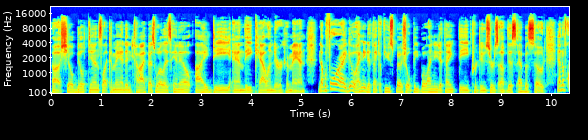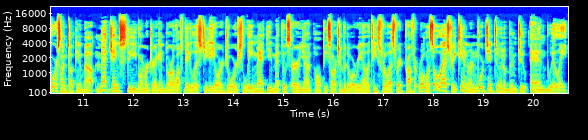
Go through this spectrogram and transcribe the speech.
uh, shell built-ins like command and type, as well as nlid and the calendar command. Now before I go, I need to thank a few special people. I need to thank the producers of this episode. And of course, I'm talking about Matt James, Steve, Armor Dragon, Darloff, Daedalus, GDR, George, Lee, Matthew, Methos, Ur, Jan, Paul, Peace, Arch, and Fedora, Realities for Less, Red Prophet, Roland, Soul Astray, Tianren, War Gentoo, and Ubuntu, and Willie.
